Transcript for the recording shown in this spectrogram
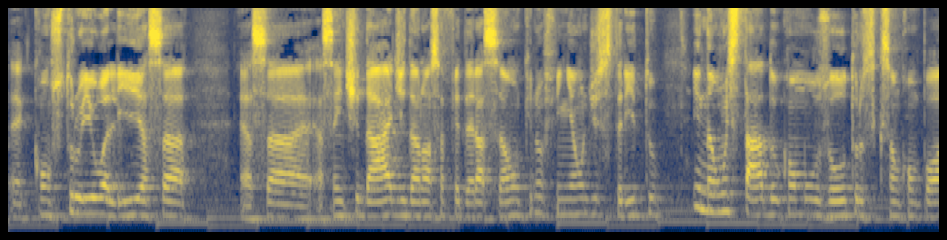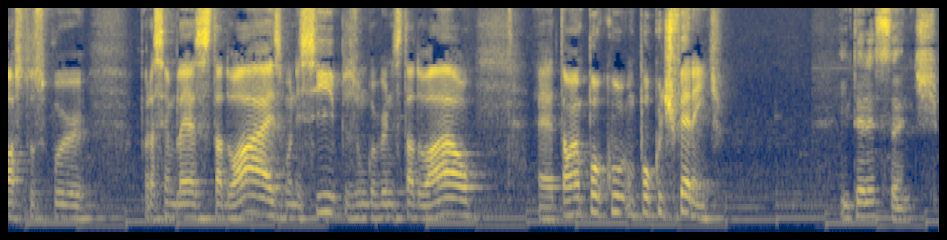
é, construiu ali essa, essa, essa entidade da nossa federação, que no fim é um distrito e não um estado como os outros que são compostos por, por assembleias estaduais, municípios, um governo estadual. É, então é um pouco, um pouco diferente. Interessante.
